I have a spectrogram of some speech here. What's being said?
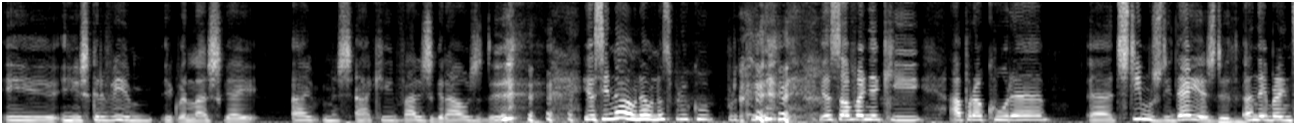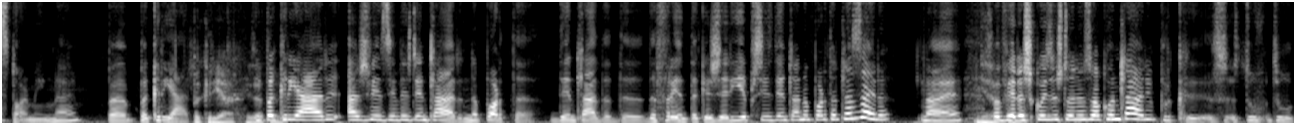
e, e inscrevi-me. E quando lá cheguei, ai, mas há aqui vários graus de. eu assim, não, não, não se preocupe, porque eu só venho aqui à procura ah, de estímulos, de ideias, de andem brainstorming, não é? Para para criar. Para criar, E para exatamente. criar, às vezes, em vez de entrar na porta de entrada de- da frente da queijaria, preciso de entrar na porta traseira. Não é? Para ver Exatamente. as coisas todas ao contrário, porque tu, tu,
